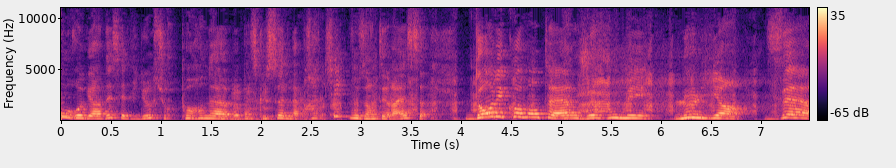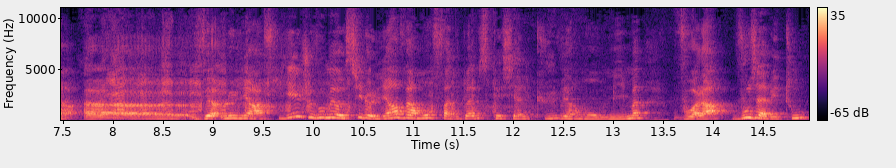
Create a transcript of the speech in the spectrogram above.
vous regardez cette vidéo sur Pornhub, parce que seule la pratique vous intéresse, dans les commentaires, je vous mets le lien vers, euh, vers le lien affilié. Je vous mets aussi le lien vers mon fan club spécial Q, vers mon mime. Voilà, vous avez tout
